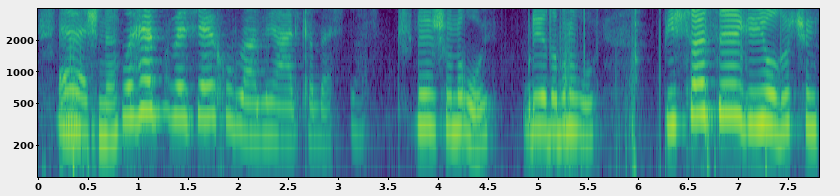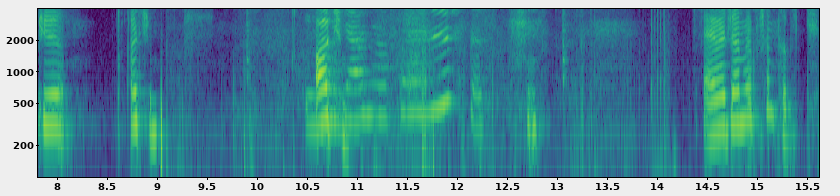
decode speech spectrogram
Şunun Evet. içine. Bu hep bir şey kullanıyor arkadaşlar. Şuraya şunu koy. Buraya da bunu koy. Pişerse iyi olur çünkü açım. Açım. Evet cam yapacağım tabii ki.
